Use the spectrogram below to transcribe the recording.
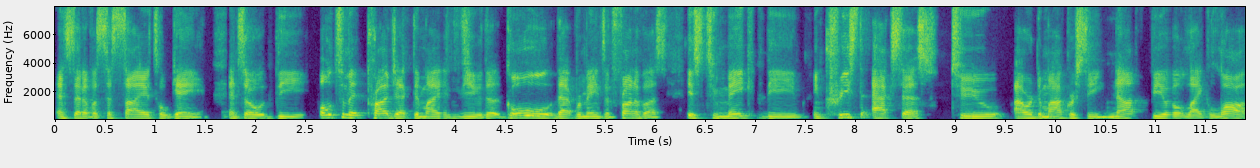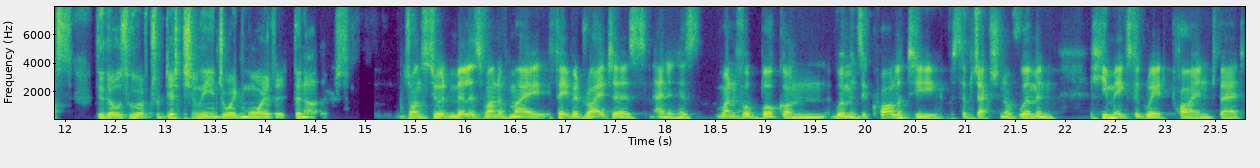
instead of a societal gain. And so, the ultimate project, in my view, the goal that remains in front of us is to make the increased access to our democracy not feel like loss to those who have traditionally enjoyed more of it than others. John Stuart Mill is one of my favorite writers, and in his wonderful book on women's equality, the subjection of women, he makes the great point that,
